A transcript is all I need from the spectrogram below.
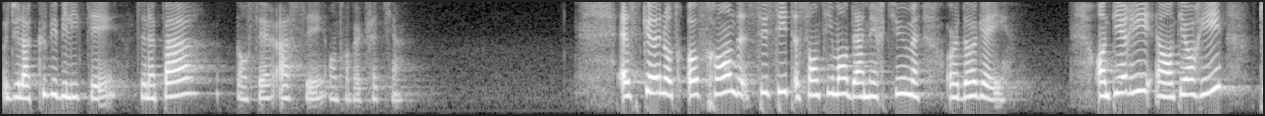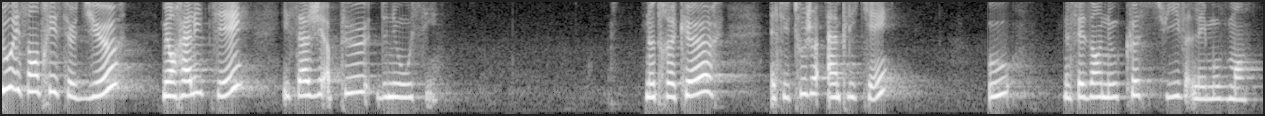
ou de la culpabilité de ne pas en faire assez en tant que chrétien. Est-ce que notre offrande suscite un sentiment d'amertume ou d'orgueil? En théorie, tout est centré sur Dieu, mais en réalité, il s'agit un peu de nous aussi. Notre cœur est-il toujours impliqué ou ne faisons-nous que suivre les mouvements,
